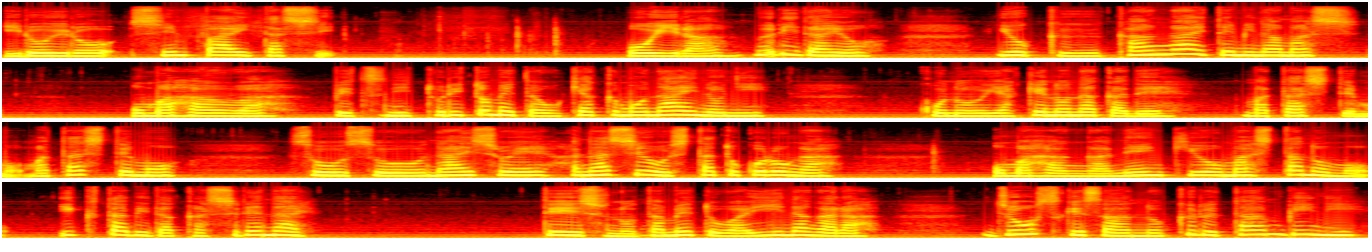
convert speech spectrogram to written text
いろいろ心配いたし「おいら無理だよ。よく考えてみなまし。おまはんは別に取り留めたお客もないのにこの焼けの中でまたしてもまたしてもそうそう内緒へ話をしたところがおまはんが年季を増したのも幾度だか知れない。亭主のためとは言いながら丈介さんの来るたんびに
